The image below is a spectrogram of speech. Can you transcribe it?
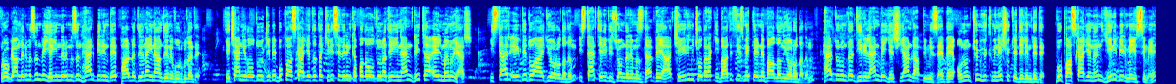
programlarımızın ve yayınlarımızın her birinde parladığına inandığını vurguladı. Geçen yıl olduğu gibi bu Paskalya'da da kiliselerin kapalı olduğuna değinen Rita Elmanuyer, İster evde dua ediyor olalım, ister televizyonlarımızda veya çevrim içi olarak ibadet hizmetlerine bağlanıyor olalım, her durumda dirilen ve yaşayan Rabbimize ve O'nun tüm hükmüne şükredelim dedi. Bu Paskalya'nın yeni bir mevsimi,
